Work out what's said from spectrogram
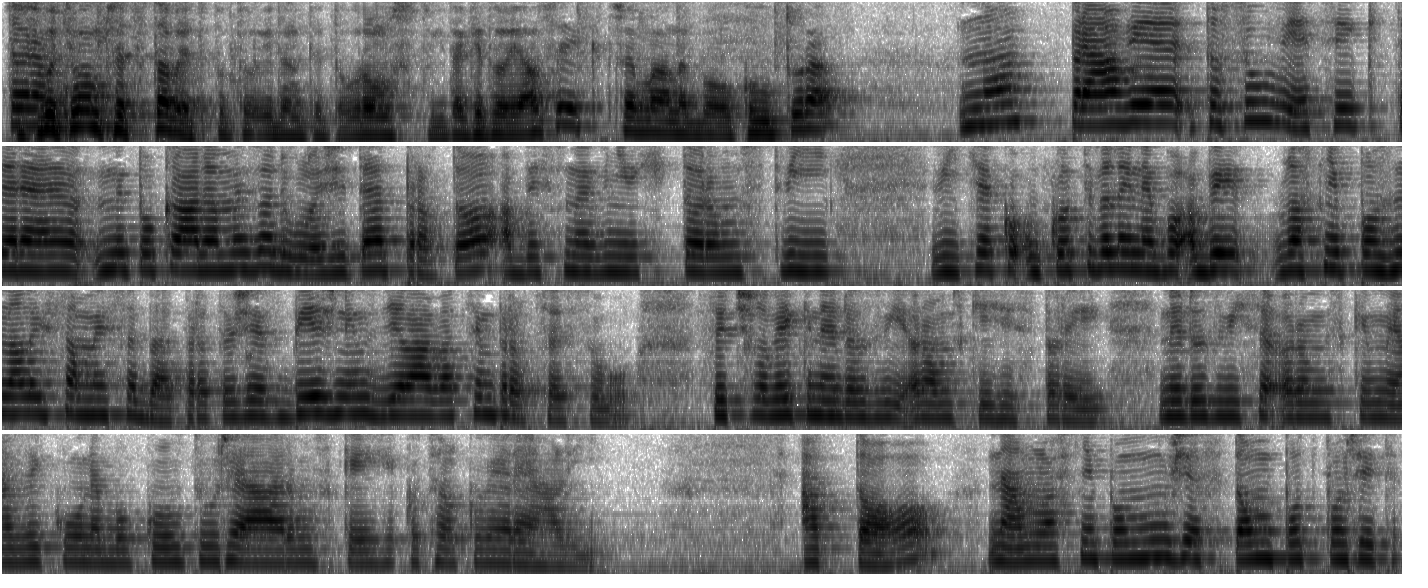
Co si pod tím mám představit, pod tou identitou romství? Tak je to jazyk třeba, nebo kultura? No právě to jsou věci, které my pokládáme za důležité proto, aby jsme v nich to romství víc jako ukotvili nebo aby vlastně poznali sami sebe, protože v běžném vzdělávacím procesu se člověk nedozví o romské historii, nedozví se o romském jazyku nebo kultuře a romských jako celkově reálí. A to nám vlastně pomůže v tom podpořit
